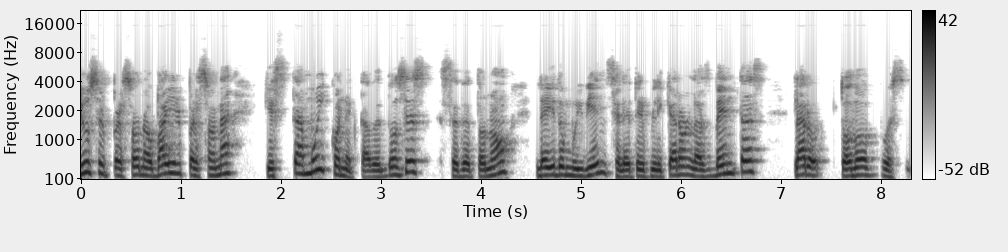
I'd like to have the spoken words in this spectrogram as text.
user persona o buyer persona que está muy conectado. Entonces se detonó, le ha ido muy bien, se le triplicaron las ventas Claro, todo pues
